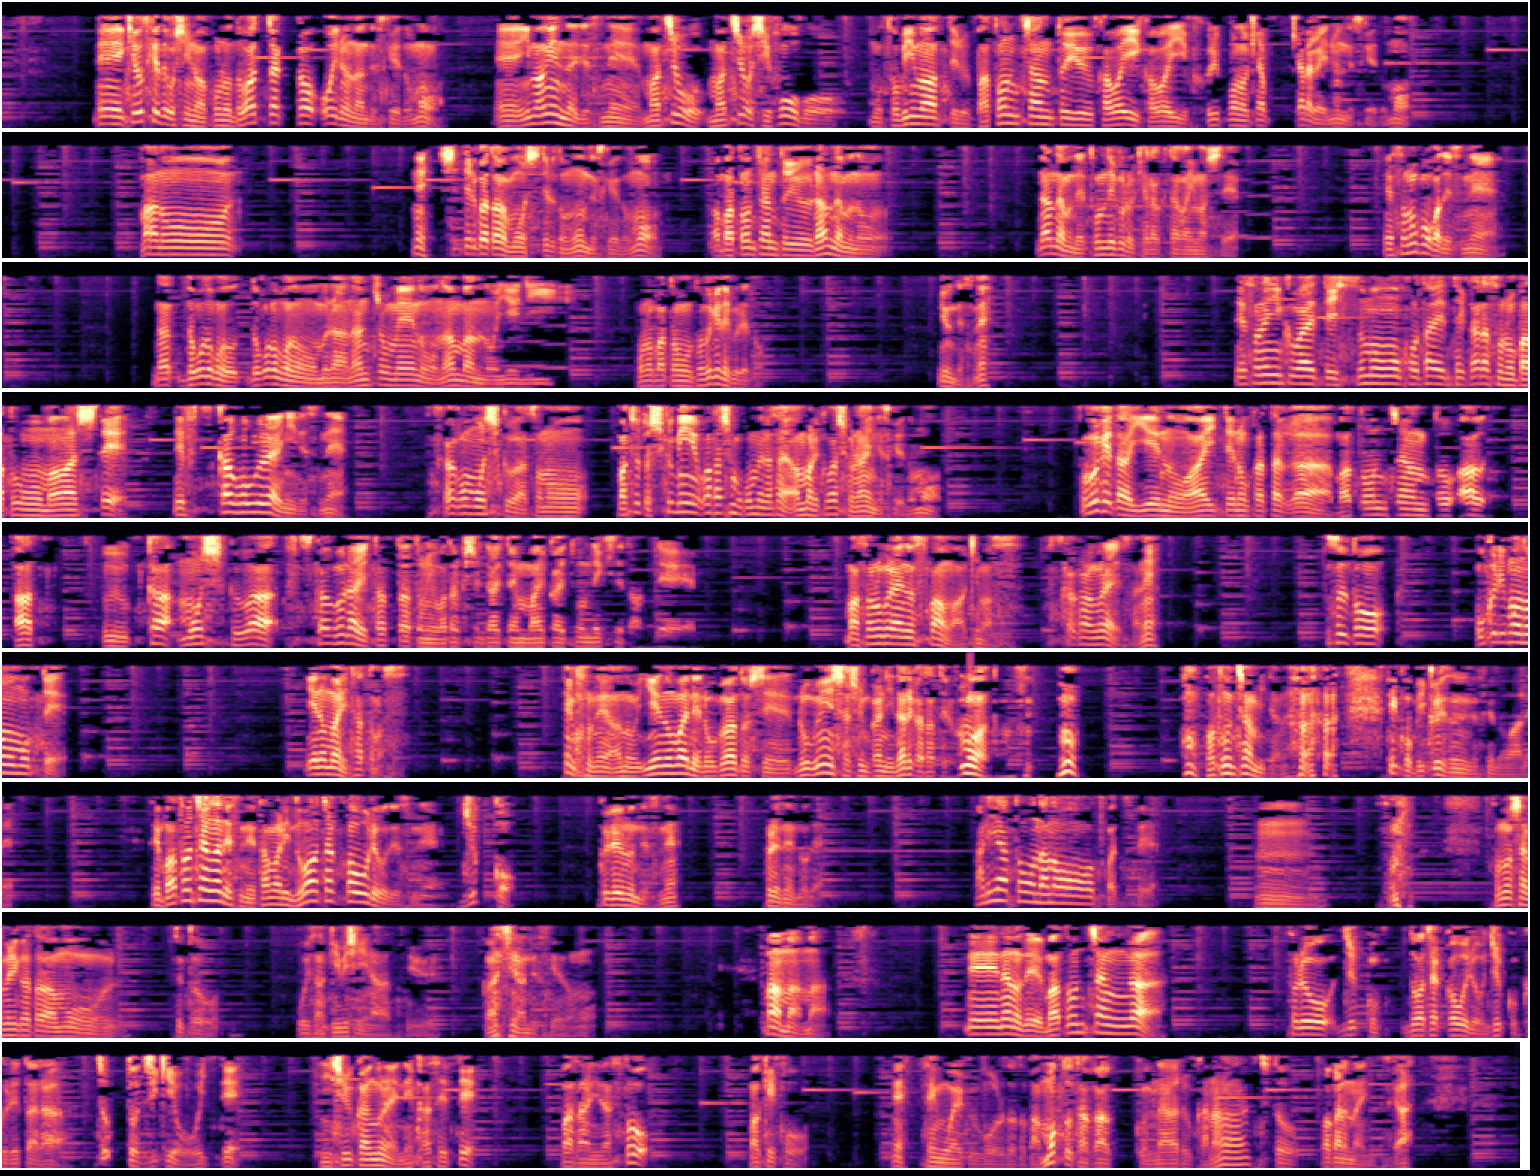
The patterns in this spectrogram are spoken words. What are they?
で、気をつけてほしいのはこのドアチャックオイルなんですけれども、えー、今現在ですね、街を、街を四方々、もう飛び回ってるバトンちゃんという可愛い可愛いプクリポのキャキャラがいるんですけれども、まあ、あのー、ね、知ってる方はもう知ってると思うんですけれども、まあ、バトンちゃんというランダムの、ランダムで飛んでくるキャラクターがいまして、で、その子がですね、な、どこどこ、どこどこの村何丁目の何番の家に、このバトンを届けてくれと、言うんですね。で、それに加えて質問を答えてからそのバトンを回して、で、2日後ぐらいにですね、2日後もしくはその、まあ、ちょっと仕組み私もごめんなさい。あんまり詳しくないんですけれども、届けた家の相手の方がバトンちゃんと会う、会うか、もしくは2日ぐらい経った後に私大体毎回飛んできてたんで、まあそのぐらいのスパンは空きます。2日間ぐらいですかね。すると、贈り物を持って、家の前に立ってます。結構ね、あの、家の前でログアウトして、ログインした瞬間に誰か立ってる。うわうわあ、バトンちゃんみたいな。結構びっくりするんですけど、あれ。で、バトンちゃんがですね、たまにドアチャッカーオーレをですね、10個くれるんですね。プレゼントで。ありがとうなのーとか言って。うーん。その、その喋り方はもう、ちょっと、おじさん厳しいなっていう感じなんですけれども。まあまあまあ。で、なので、バトンちゃんが、それを10個、ドアチャッカオイルを10個くれたら、ちょっと時期を置いて、2週間ぐらい寝かせて、バザーに出すと、まあ結構、ね、1500ゴールドとか、もっと高くなるかな？ちょっとわからないんですが、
